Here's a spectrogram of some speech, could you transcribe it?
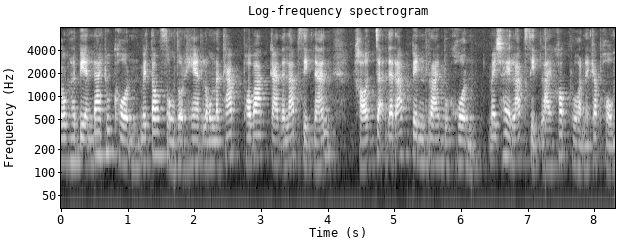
ลงทะเบียนได้ทุกคนไม่ต้องส่งตัวแทนลงนะครับ เพราะว่าการได้รับสิทธินั้น เขาจะได้รับเป็นรายบุคคล ไม่ใช่รับสิทธิ์รายครอบครัวนะครับผม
